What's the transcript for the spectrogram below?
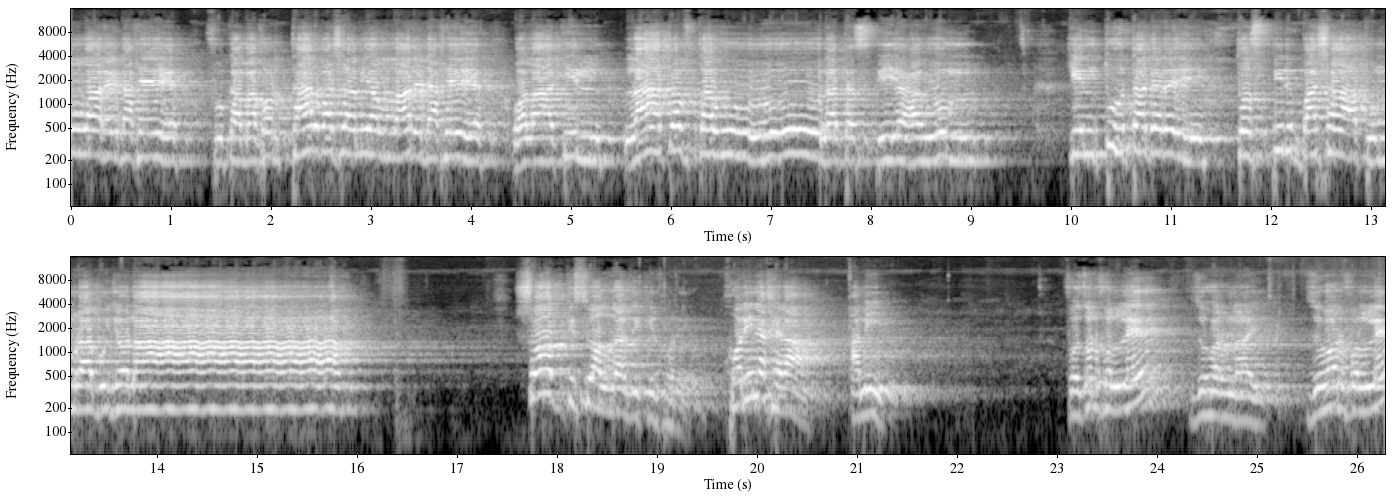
আল্লাহরে ডাকে, ফুকা মাখর তার বাসায় আমি আল্লাহরে ডাকে। ওয়ালাকিল লা তাফকাহুনা তাসবিহাহুম কিন্তু তাদের এই তসবির ভাষা তোমরা বুঝো না। সব কিছু আল্লাহ জিকির করে। করি না খেরা, আমি। ফজর ফললে জোহর নাই, জোহর ফললে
